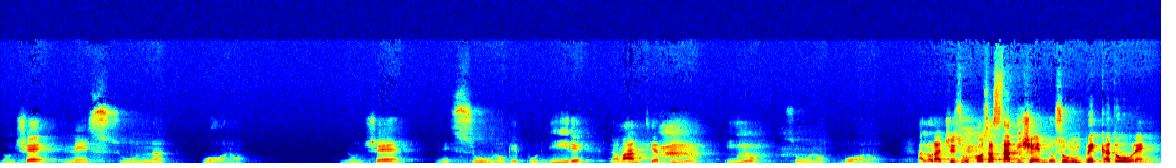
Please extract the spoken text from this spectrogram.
non c'è nessun buono, non c'è nessuno che può dire davanti a Dio, io sono buono. Allora Gesù cosa sta dicendo? Sono un peccatore?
